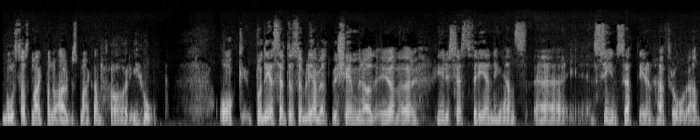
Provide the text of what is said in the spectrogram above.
Bostadsmarknaden och arbetsmarknaden hör ihop. Och på det sättet så blev jag väldigt bekymrad över Hyresgästföreningens eh, synsätt i den här frågan.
